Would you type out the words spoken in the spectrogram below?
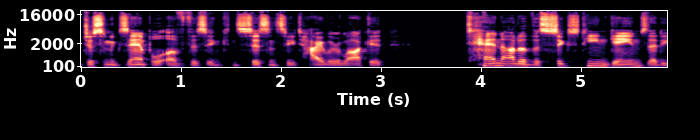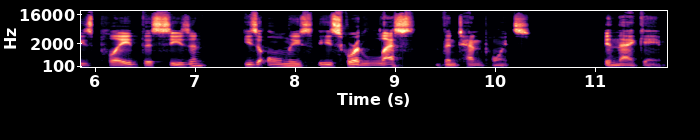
just an example of this inconsistency Tyler Lockett, 10 out of the 16 games that he's played this season, he's only he's scored less than 10 points in that game.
